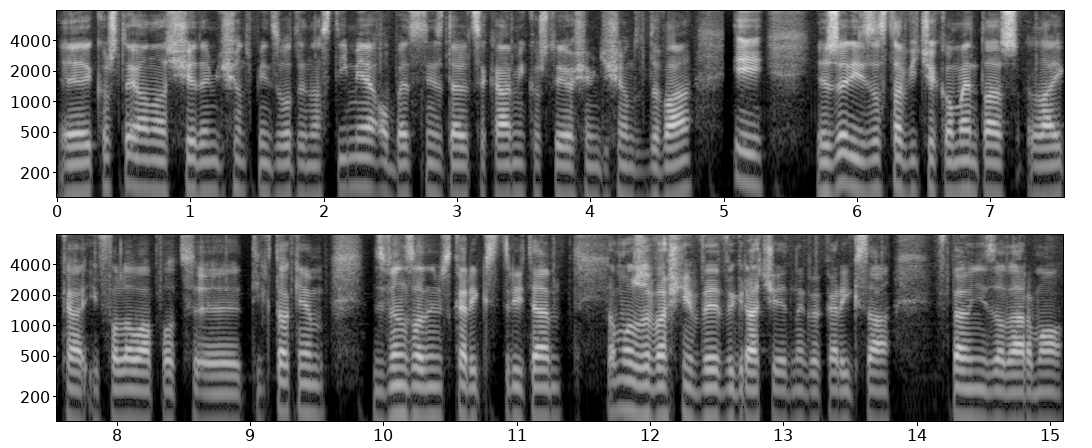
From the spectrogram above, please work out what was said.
Yy, Kosztuje ona 75 zł na Steamie, obecnie z DLC-kami kosztuje 82 i jeżeli zostawicie komentarz, lajka i followa pod yy, TikTokiem związanym z Carrick Streetem, to może właśnie wy wygracie jednego Carixa w pełni za darmo,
